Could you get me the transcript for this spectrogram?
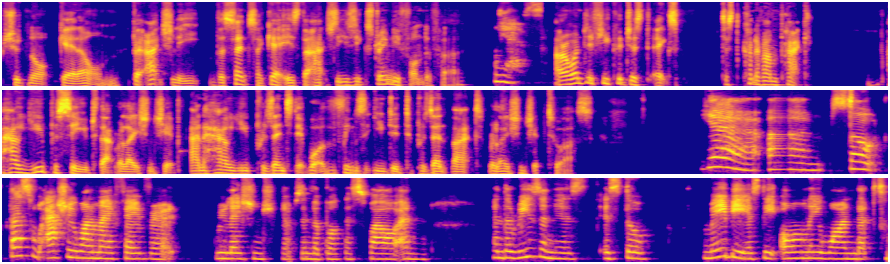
should not get on, but actually, the sense I get is that actually he's extremely fond of her. Yes. And I wonder if you could just ex- just kind of unpack how you perceived that relationship and how you presented it. What are the things that you did to present that relationship to us? Yeah, um, so that's actually one of my favorite relationships in the book as well, and and the reason is is the maybe it's the only one that's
